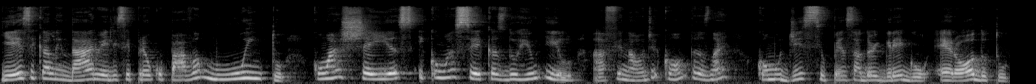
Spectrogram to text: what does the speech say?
E esse calendário ele se preocupava muito com as cheias e com as secas do rio Nilo. Afinal de contas, né? Como disse o pensador grego Heródoto,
